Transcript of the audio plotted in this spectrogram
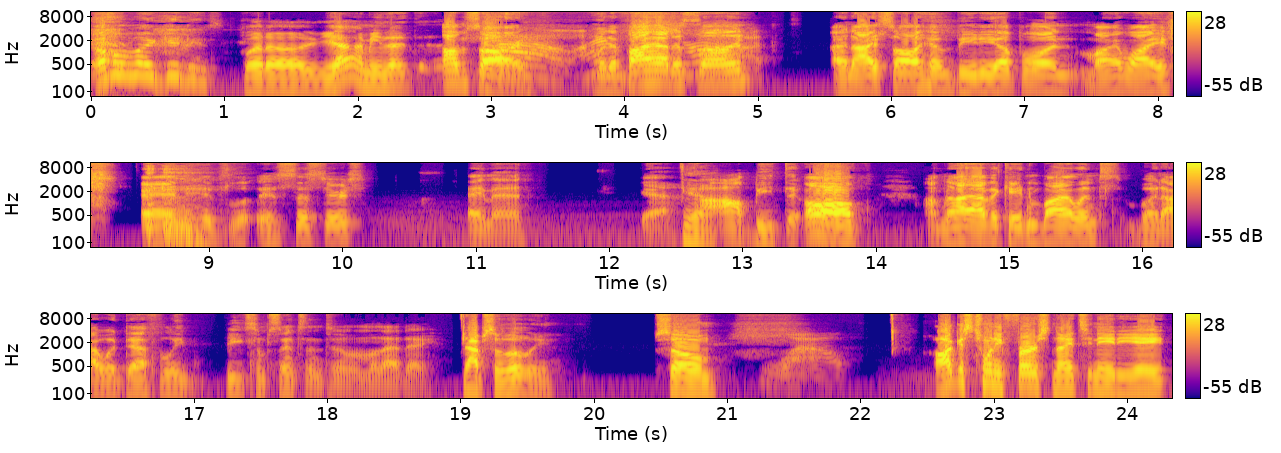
oh my goodness! But uh, yeah, I mean, that, I'm sorry, Wow, but I'm if I had a son and I saw him beating up on my wife and his his sisters, hey man, yeah, Yeah. I- I'll beat the. Oh, I'm not advocating violence, but I would definitely beat some sense into him on that day. absolutely. So Wow. August 21st, 1988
